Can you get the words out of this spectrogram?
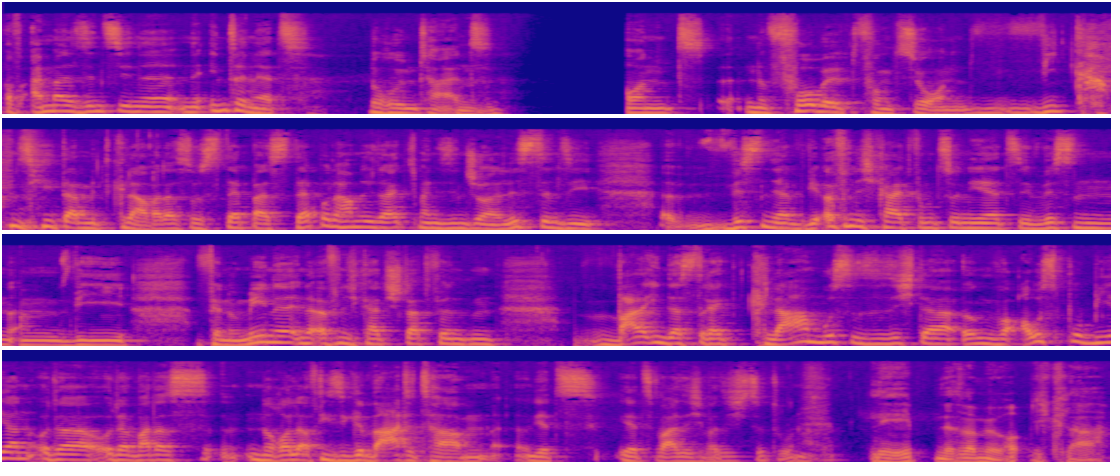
auf einmal sind sie eine, eine Internetberühmtheit. Mhm und eine Vorbildfunktion. Wie kamen Sie damit klar? War das so Step by Step oder haben Sie gesagt, ich meine, Sie sind Journalistin, Sie äh, wissen ja, wie Öffentlichkeit funktioniert, Sie wissen, ähm, wie Phänomene in der Öffentlichkeit stattfinden. War Ihnen das direkt klar? Mussten Sie sich da irgendwo ausprobieren oder, oder war das eine Rolle, auf die Sie gewartet haben? Jetzt, jetzt weiß ich, was ich zu tun habe. Nee, das war mir überhaupt nicht klar.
